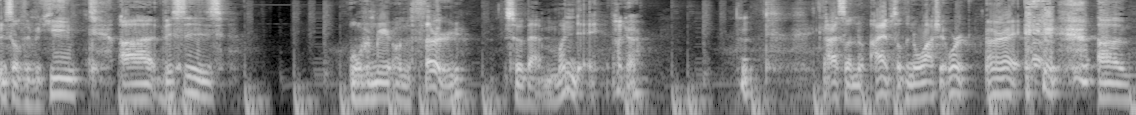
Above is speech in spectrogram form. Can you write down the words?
it's something for you. Uh, this is will premiere on the third, so that Monday. Okay. Hmm. I, also I have something to watch at work. All right. um,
